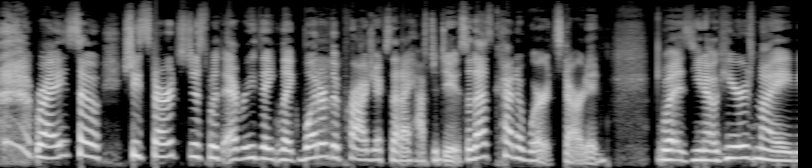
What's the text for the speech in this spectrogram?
Right. So she starts just with everything like, what are the projects that I have to do? So that's kind of where it started was, you know, here's my,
